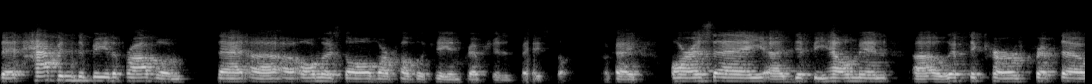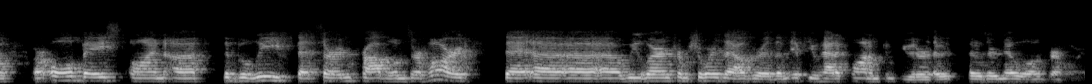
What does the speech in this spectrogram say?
that happen to be the problems that almost all of our public key encryption is based on. Okay, RSA, uh, Diffie-Hellman, uh, elliptic curve, crypto are all based on uh, the belief that certain problems are hard that uh, uh, we learned from Shor's algorithm. If you had a quantum computer, those, those are no longer hard.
